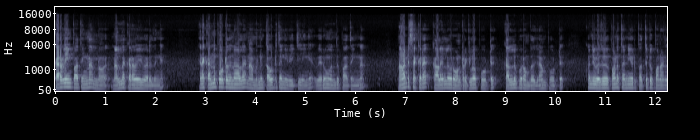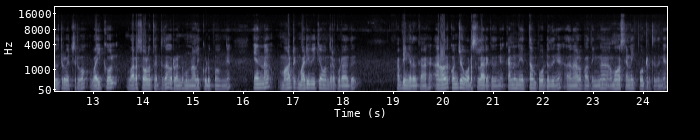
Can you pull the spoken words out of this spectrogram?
கறவையும் பார்த்திங்கன்னா நல்ல கறவை வருதுங்க. ஏன்னா கன்று போட்டதுனால நம்ம இன்னும் தவிட்டு தண்ணி வைக்கலிங்க. வெறும் வந்து பார்த்திங்கன்னா நாட்டு சர்க்கரை காலையில் ஒரு ஒன்றரை கிலோ போட்டு கல்லுப்பு ஒரு ஐம்பது கிராம் போட்டு கொஞ்சம் வெது வெதுப்பான தண்ணி ஒரு பத்து டு பன்னெண்டு லிட்டர் வச்சுருவோம். வைக்கோல் வர சோளத்தட்டு தான் ஒரு ரெண்டு மூணு நாளைக்கு கொடுப்போங்க ஏன்னா மாட்டுக்கு மடி வீக்க வந்துடக்கூடாது அப்படிங்கிறதுக்காக. அதனால கொஞ்சம் உடசலாக இருக்குதுங்க. கண்ணு நேற்று தான் போட்டுதுங்க. அதனால் பார்த்திங்கன்னா அமாவாசை அன்னைக்கு போட்டிருக்குதுங்க.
